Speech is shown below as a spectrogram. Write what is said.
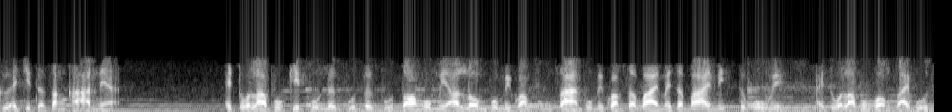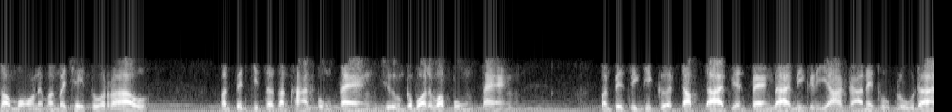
คือไอ้จิตสังขารเนี่ย ไอ้ตัวเราผู้คิดผู้นึกผู้ตึกผู้ตองผู้มีอารมณ์ผู้มีความฟุ้งซ่านผู้มีความสบายไม่สบายมีทุกผู้มีไอ้ตัวเราผู้ผ่องใสผู้เศร้าหมองเนี่ยมันไม่ใช่ตัวเรา มันเป็นจิตสังขารปรุงแต่ง ชื่อมันก็บอกเลยว่าปรุงแต่ง มันเป็นสิ่งที่เกิดดับได้เปลี่ยนแปลงได้มีกิริยาการให้ถูกรู้ได้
